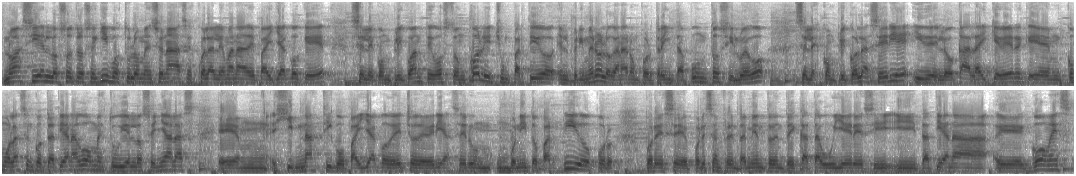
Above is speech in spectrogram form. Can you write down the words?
no así en los otros equipos, tú lo mencionabas, Escuela Alemana de Payaco que se le complicó ante Boston College, un partido, el primero lo ganaron por 30 puntos y luego se les complicó la serie y de local, hay que ver em, cómo lo hacen con Tatiana Gómez, tú bien lo señalas, em, gimnástico Payaco de hecho debería ser un, bonito partido por, por, ese, por ese enfrentamiento entre Cata Bulleres y, Tatiana eh, Gómez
